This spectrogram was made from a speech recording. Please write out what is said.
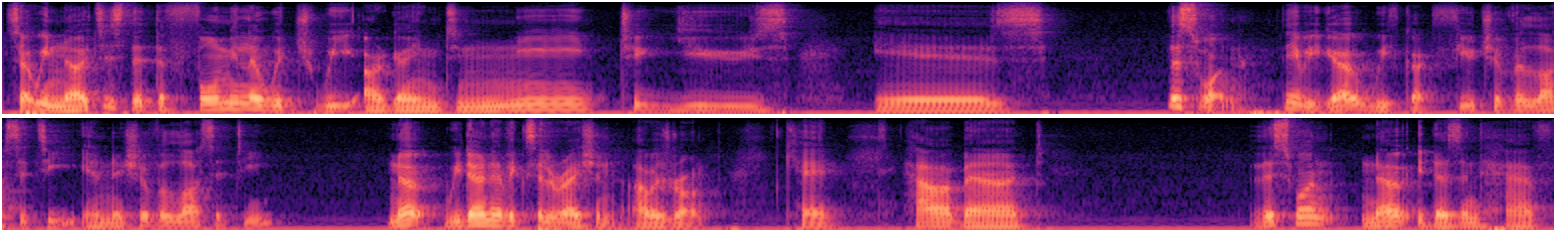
So we notice that the formula which we are going to need to use is this one. There we go. We've got future velocity, initial velocity. No, we don't have acceleration. I was wrong. Okay. How about this one, no, it doesn't have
